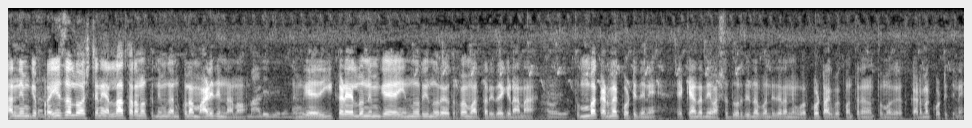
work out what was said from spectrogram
ನಾನು ನಿಮ್ಗೆ ಪ್ರೈಸ್ ಅಲ್ಲೂ ಅಷ್ಟೇ ಎಲ್ಲಾ ತರನು ನಿಮ್ಗೆ ಅನುಕೂಲ ಮಾಡಿದೀನಿ ನಾನು. ಮಾಡಿದೀನಿ ನಿಮ್ಗೆ ಈ ಕಡೆಯಲ್ಲೂ ನಿಮ್ಗೆ ನಿಮ್ಗೆ ಇನ್ನೂರು ಐವತ್ತು ರೂಪಾಯಿ ಮಾರ್ತಾರೆ ಇದೆ ಗಿಡನ. ತುಂಬಾ ಕಡಿಮೆ ಕೊಟ್ಟಿದ್ದೀನಿ. ಯಾಕೆಂದ್ರೆ ನೀವು ಅಷ್ಟು ದೂರದಿಂದ ಬಂದಿದ್ದೀರಾ ನಿಮ್ಗೆ ವರ್ಕೌಟ್ ಆಗಬೇಕು ಅಂತ ನಾನು ತುಂಬಾ ಕಡಿಮೆ ಕೊಟ್ಟಿದ್ದೀನಿ.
